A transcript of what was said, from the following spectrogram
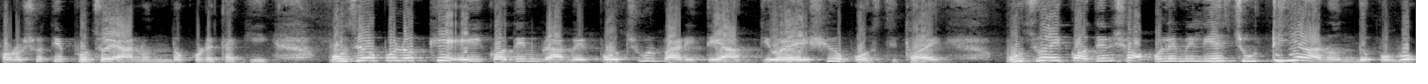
সরস্বতী পুজোয় আনন্দ করে থাকি। পুজো উপলক্ষে এই কদিন গ্রামের প্রচুর বাড়িতে আত্মীয়রা এসে উপস্থিত হয়। পুজো এই কদিন সকলে মিলিয়ে চুটিয়ে আনন্দ উপভোগ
